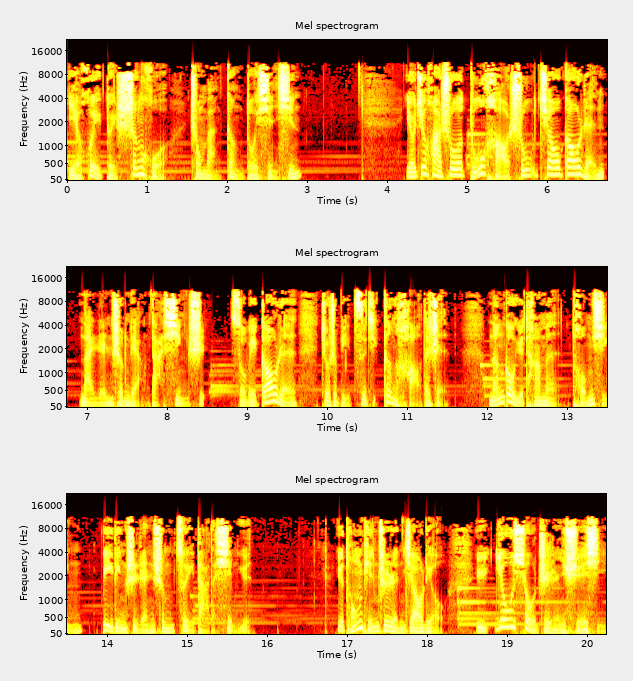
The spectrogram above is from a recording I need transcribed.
也会对生活充满更多信心。有句话说：“读好书，交高人，乃人生两大幸事。”所谓高人，就是比自己更好的人，能够与他们同行，必定是人生最大的幸运。与同频之人交流，与优秀之人学习，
